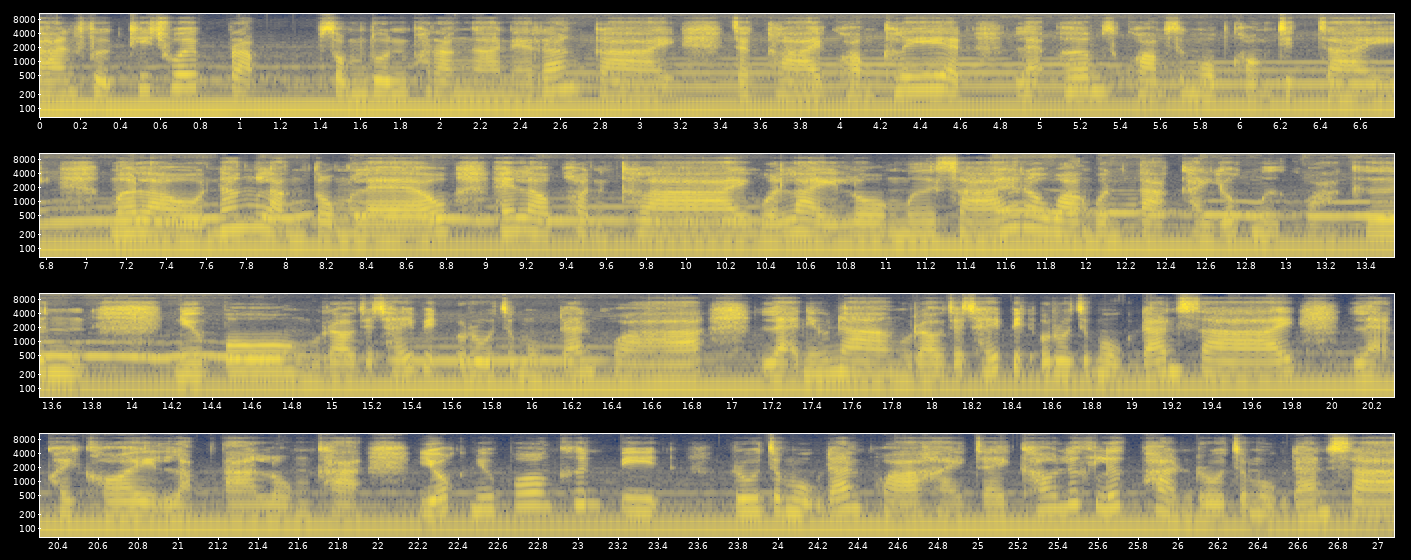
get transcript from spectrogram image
การฝึกที่ช่วยปรับสมดุลพลังงานในร่างกาย จะคลายความเครียด และเพิ่มความสงบของจิตใจ เมื่อเรานั่งหลังตรงแล้ว ให้เราผ่อนคลาย หัวไหล่ลงมือซ้ายระวางบนตักค่ะยกมือขวา ขึ้น นิ้วโป้งเราจะใช้ปิดรูจมูกด้านขวา และนิ้วนางเราจะใช้ปิดรูจมูกด้านซ้าย และค่อยๆ หลับตาลงค่ะ ยกนิ้วโป้งขึ้นปิด รูจมูกด้านขวาหายใจเข้าลึกๆ ผ่านรูจมูกด้านซ้า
